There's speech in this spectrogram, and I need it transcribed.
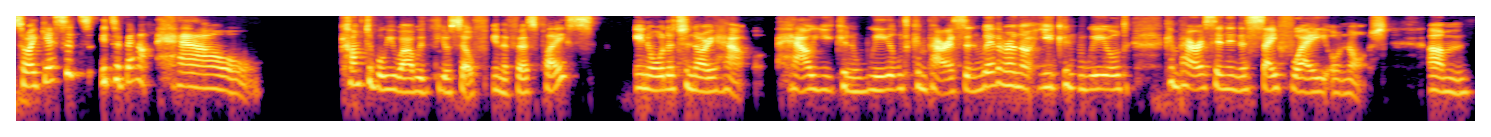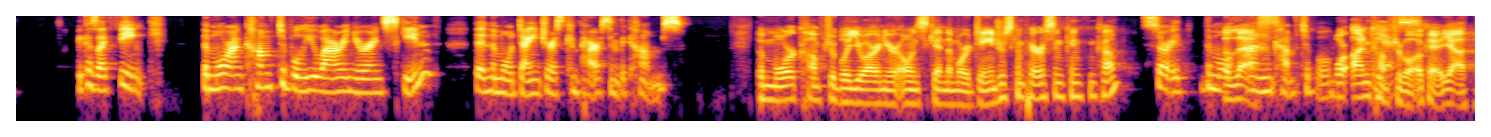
So I guess it's it's about how comfortable you are with yourself in the first place in order to know how how you can wield comparison, whether or not you can wield comparison in a safe way or not. Um, because I think the more uncomfortable you are in your own skin, then the more dangerous comparison becomes. The more comfortable you are in your own skin, the more dangerous comparison can, can come? Sorry, the more the uncomfortable. More uncomfortable. Yes. Okay, yeah.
